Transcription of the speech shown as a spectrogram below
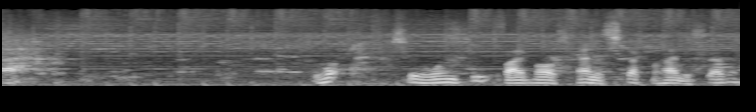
Ah. Well, so the one, two, five balls kind of stuck behind the seven.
